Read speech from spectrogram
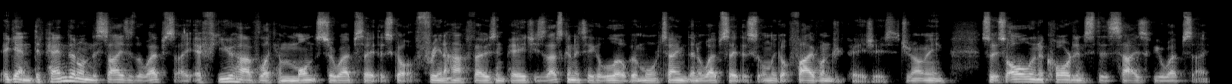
again, depending on the size of the website, if you have like a monster website that's got three and a half thousand pages, that's going to take a little bit more time than a website that's only got 500 pages. Do you know what I mean? So it's all in accordance to the size of your website.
